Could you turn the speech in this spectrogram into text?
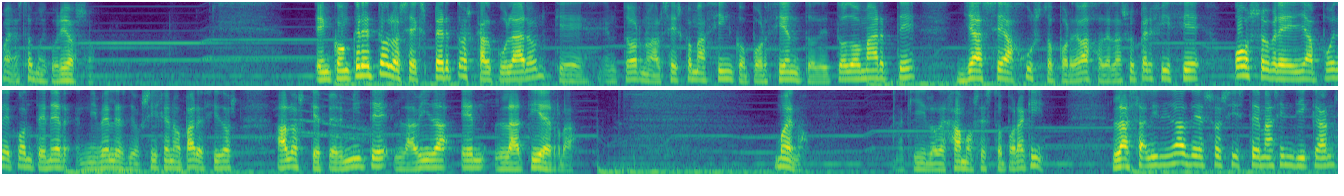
Bueno, esto es muy curioso. En concreto, los expertos calcularon que en torno al 6,5% de todo Marte, ya sea justo por debajo de la superficie o sobre ella, puede contener niveles de oxígeno parecidos a los que permite la vida en la Tierra. Bueno, aquí lo dejamos esto por aquí. La salinidad de esos sistemas indican,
